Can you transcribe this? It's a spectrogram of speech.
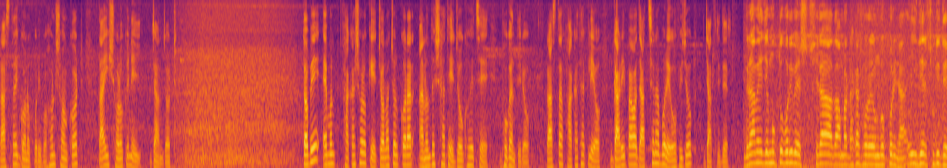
রাস্তায় গণপরিবহন সংকট, তাই সড়কে নেই যানজট। তবে এমন ফাঁকা সড়কে চলাচল করার আনন্দের সাথে যোগ হয়েছে ভোগান্তিরও। রাস্তা ফাঁকা থাকলেও গাড়ি পাওয়া যাচ্ছে না বলে অভিযোগ যাত্রীদের। গ্রামে যে মুক্ত পরিবেশ সেটা তো আমরা ঢাকা শহরে অনুভব করি না। এই ঈদের ছুটিতে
